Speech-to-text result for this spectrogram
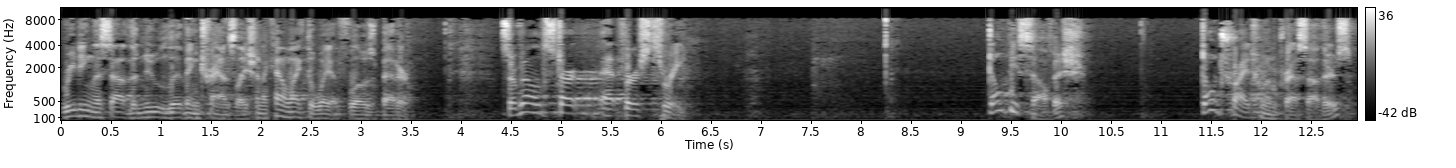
reading this out of the New Living Translation. I kind of like the way it flows better. So we're going to start at verse 3. Don't be selfish. Don't try to impress others.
